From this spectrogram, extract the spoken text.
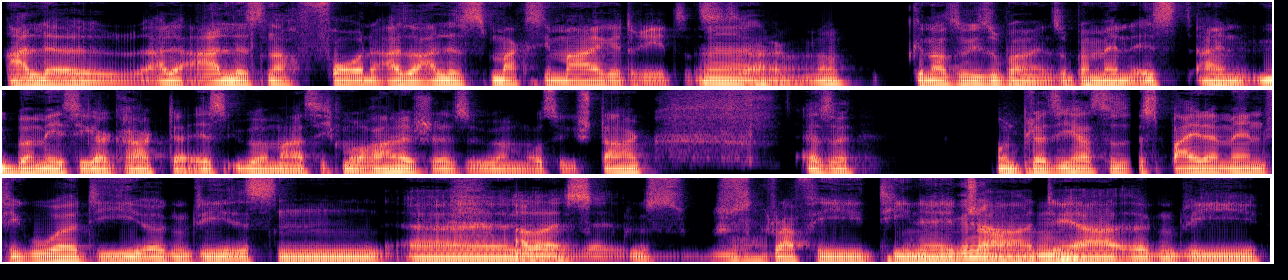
alle, alle, alles nach vorne, also alles maximal gedreht sozusagen. Ne? Genauso wie Superman. Superman ist ein übermäßiger Charakter, ist übermaßig moralisch, ist übermäßig stark. Also, und plötzlich hast du eine Spider-Man-Figur, die irgendwie ist ein äh, Aber, äh, scruffy Teenager, Genau, mhm. der irgendwie,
